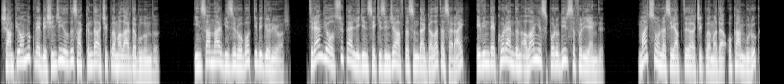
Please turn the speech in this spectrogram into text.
şampiyonluk ve 5. yıldız hakkında açıklamalarda bulundu. İnsanlar bizi robot gibi görüyor. Trendyol Süper Lig'in 8. haftasında Galatasaray, evinde Korendon Alanya Sporu 1-0 yendi. Maç sonrası yaptığı açıklamada Okan Buruk,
